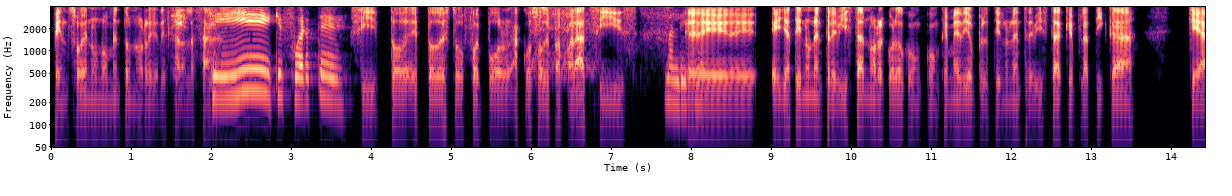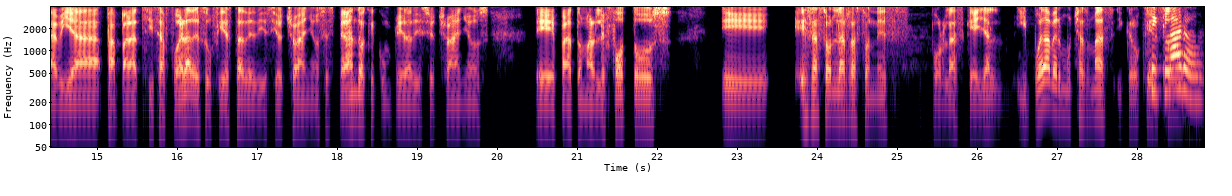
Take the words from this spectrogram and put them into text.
pensó en un momento no regresar a la saga. Sí, qué fuerte. Sí, todo, eh, todo esto fue por acoso de paparazzis. Malditos. Eh, ella tiene una entrevista, no recuerdo con, con qué medio, pero tiene una entrevista que platica que había paparazzis afuera de su fiesta de 18 años, esperando a que cumpliera 18 años eh, para tomarle fotos. Eh, esas son las razones por las que ella, y puede haber muchas más, y creo que sí, eso- claro.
